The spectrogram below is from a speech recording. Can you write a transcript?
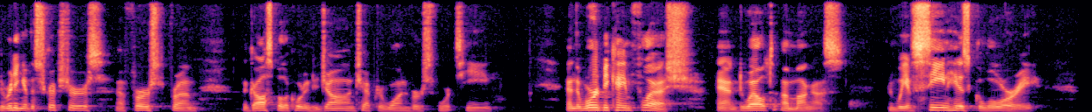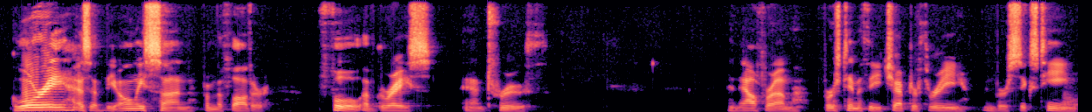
The reading of the scriptures, uh, first from the Gospel according to John, chapter 1, verse 14. And the Word became flesh and dwelt among us, and we have seen his glory, glory as of the only Son from the Father, full of grace and truth. And now from 1 Timothy chapter 3 and verse 16.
